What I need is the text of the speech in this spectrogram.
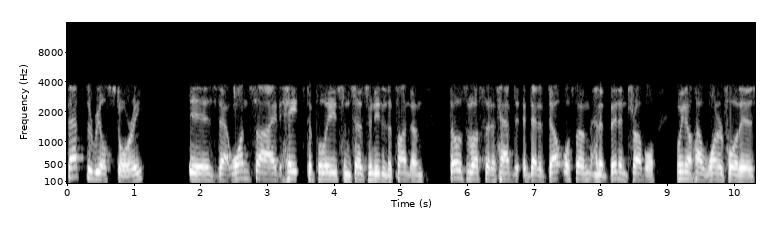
that's the real story is that one side hates the police and says we need to defund them. Those of us that have had to, that have dealt with them and have been in trouble we know how wonderful it is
